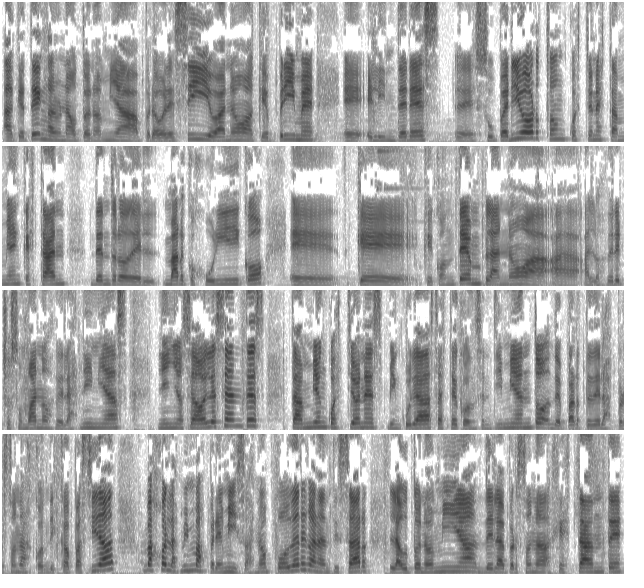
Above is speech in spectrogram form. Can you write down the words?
a que tengan una autonomía progresiva, ¿no? a que prime eh, el interés eh, superior, son cuestiones también que están dentro del marco jurídico eh, que, que contemplan ¿no? a, a- a los derechos humanos de las niñas, niños y adolescentes, también cuestiones vinculadas a este consentimiento de parte de las personas con discapacidad, bajo las mismas premisas, ¿no? Poder garantizar la autonomía de la persona gestante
